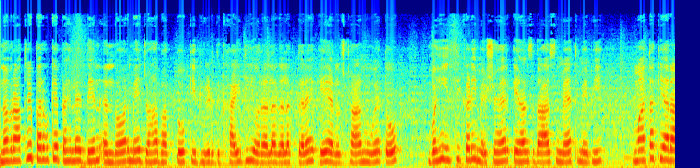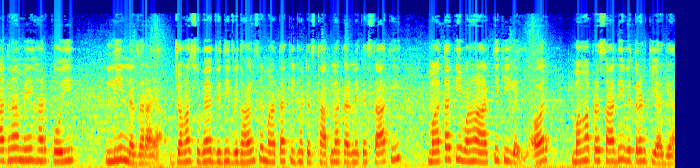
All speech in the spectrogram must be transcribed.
नवरात्रि पर्व के पहले दिन इंदौर में जहाँ भक्तों की भीड़ दिखाई दी और अलग अलग तरह के अनुष्ठान हुए तो वहीं इसी कड़ी में शहर के हंसदास मैथ में भी माता की आराधना में हर कोई लीन नज़र आया जहाँ सुबह विधि विधान से माता की घट स्थापना करने के साथ ही माता की महाआरती की गई और महाप्रसादी वितरण किया गया।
